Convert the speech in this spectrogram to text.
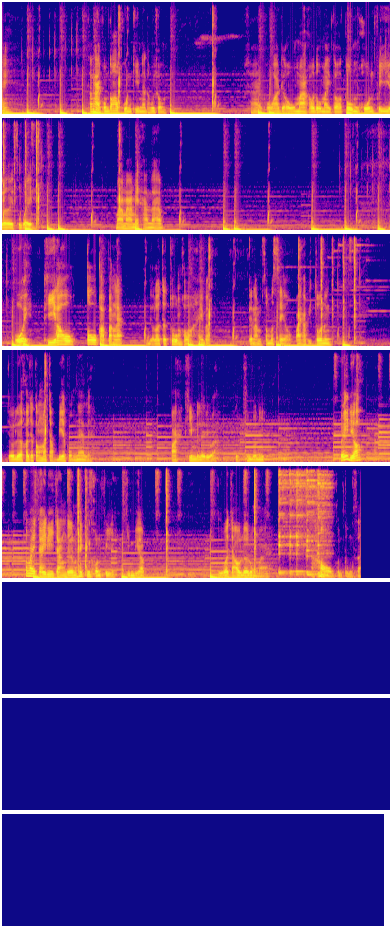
ถ้าไงผมต้องเอาขุนกินนะท่านผู้ชม ใช่เพราะว่าเดี๋ยวมาเขาโดนมาอีกตัวตุ้มโคนฟรีเลยสวยมามาไม่ทันนะครับ โอ้ย ทีเราโต้กลับบ้างแล้ว เดี๋ยวเราจะจ้วงเขาให้แบบกระหน่ำซัมเมอร์เซลไปครับอีกตัวหนึ่ง ดี๋ยวเรือเขาจะต้องมาจับเบี้ยผมแน่เลย ไปทิมไปเลยดีกว่าเฮ้ยทิมตัวนี้ เฮ้ยเดี๋ยวทำไมใจดีจังเดินมาให้กินคนฟรี กินดีครับ หรือว่าจะเอาเรือลงมาอ้าวคุณตุงซะ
